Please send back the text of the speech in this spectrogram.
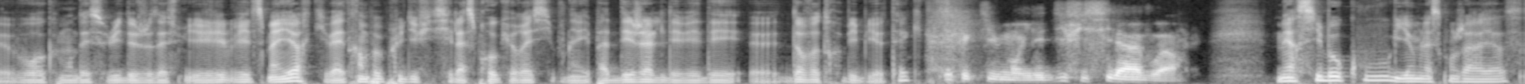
euh, vous recommandez celui de Joseph Witzmeyer, qui va être un peu plus difficile à se procurer si vous n'avez pas déjà le DVD euh, dans votre bibliothèque. Effectivement, il est difficile à avoir. Merci beaucoup Guillaume Lasconjarias.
